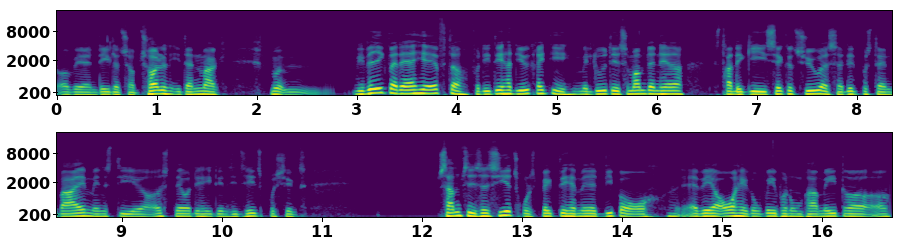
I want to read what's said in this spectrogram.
og være en del af top 12 i Danmark. Vi ved ikke, hvad det er herefter, fordi det har de jo ikke rigtig meldt ud. Det er som om den her strategi 26 er sat lidt på standby, mens de også laver det her identitetsprojekt. Samtidig så siger Troels Bæk det her med, at Viborg er ved at overhale OB på nogle parametre, og,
